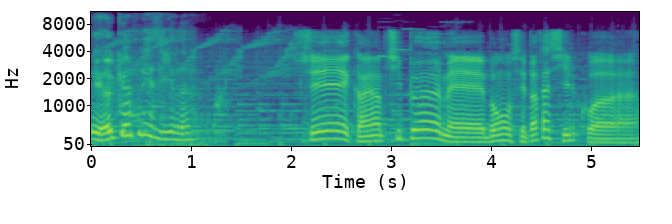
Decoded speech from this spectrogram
Et aucun plaisir là. C'est quand même un petit peu, mais bon, c'est pas facile quoi.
